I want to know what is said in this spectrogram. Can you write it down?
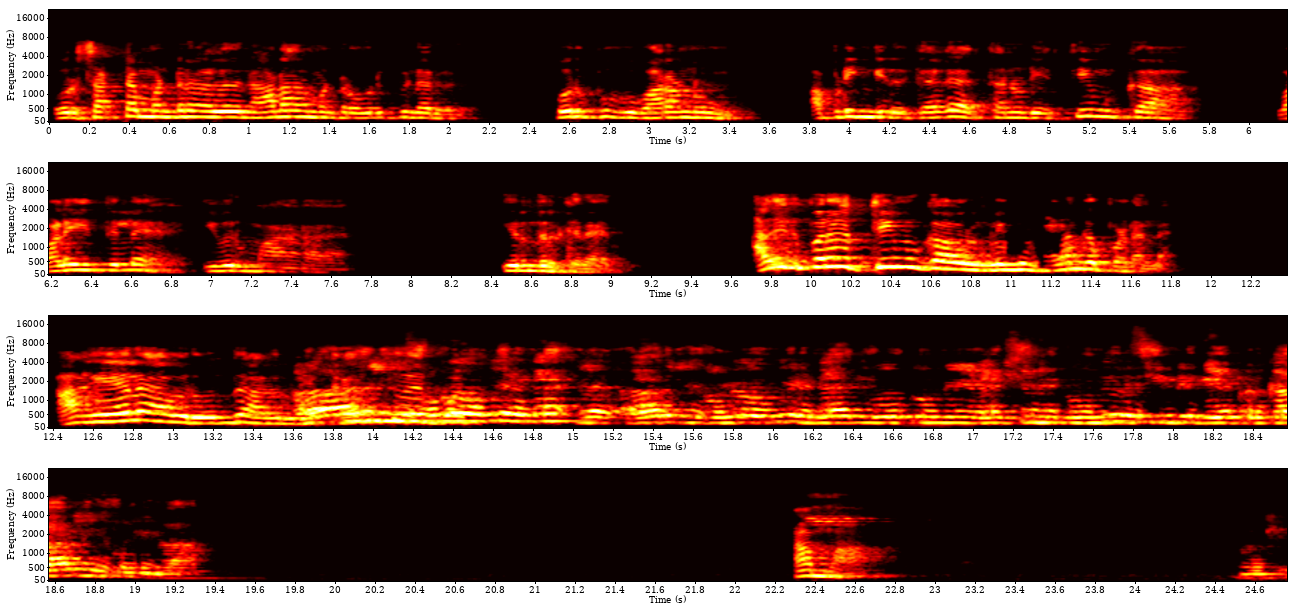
ஒரு சட்டமன்ற அல்லது நாடாளுமன்ற உறுப்பினர் பொறுப்புக்கு வரணும் அப்படிங்கிறதுக்காக தன்னுடைய திமுக வளையத்துல இவர் மா- இருந்திருக்கிறார். அதுக்கு பிறகு திமுக அவர்களுக்கு வழங்கப்படலை. ஆகையால அவர் வந்து வந்து ரெண்டாயிரத்தி அதாவது நீங்க சொல்றது வந்து ரெண்டாயிரத்தி இருபத்தி ஒண்ணு எலெக்ஷனுக்கு வந்து ஒரு சீட்டு கேட்டிருக்காரு நீங்க சொன்னீங்களா? ஆமா. ஓகே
